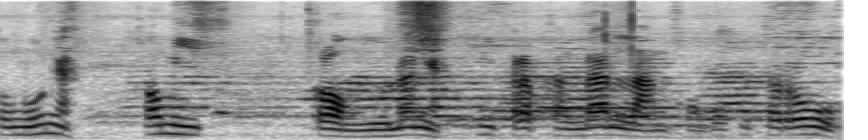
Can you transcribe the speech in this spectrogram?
ตรงนู้นไงเขามีกล่องอยู่นั่นไงที่ครับทางด้านหลังของพระพุทธรูป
